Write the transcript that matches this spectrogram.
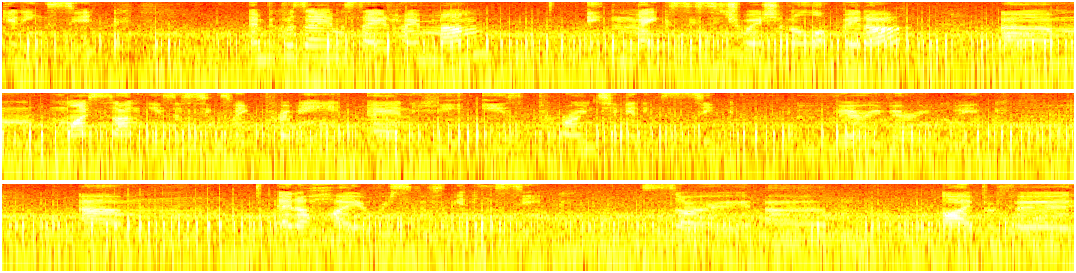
getting sick. And because I am a stay-at-home mum, it makes this situation a lot better. Um, my son is a six-week preemie, and he is prone to getting sick very, very quick, um, a risk of getting sick. So um, I prefer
